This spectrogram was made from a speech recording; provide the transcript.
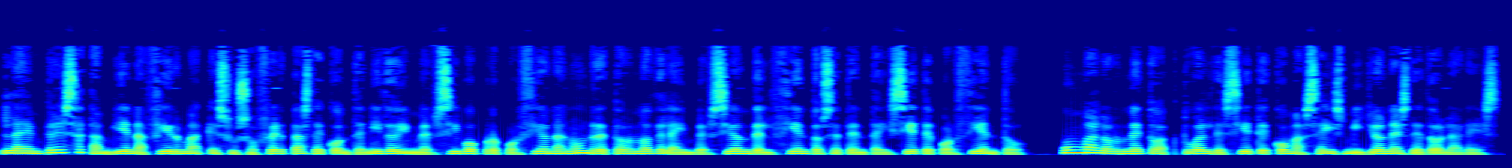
La empresa también afirma que sus ofertas de contenido inmersivo proporcionan un retorno de la inversión del 177%, un valor neto actual de 7,6 millones de dólares,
